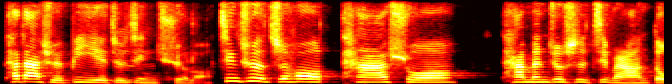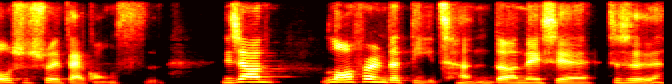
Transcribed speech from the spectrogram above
他大学毕业就进嗯去了。进去了之后，他说他们就是基本上都是睡在公司。你知道 law firm 的底层的那些就是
